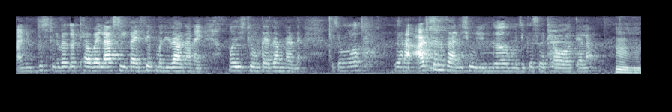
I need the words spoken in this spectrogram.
आणि दुसरीकडे ठेवायला अशी काही सेफमध्ये जागा नाही. मध्येच ठेवून काही जमणार नाही. त्याच्यामुळं जरा अडचणच आली शिवलिंग म्हणजे कसं ठेवावं त्याला. हम्म, हम्म.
